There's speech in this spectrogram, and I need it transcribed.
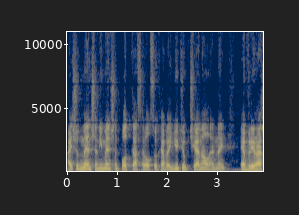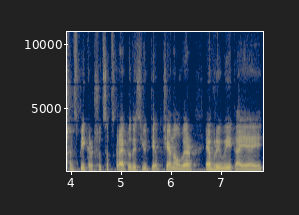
I should mention, you mentioned podcasts. I also have a YouTube channel, and I, every Russian speaker should subscribe to this YouTube channel where every week I,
